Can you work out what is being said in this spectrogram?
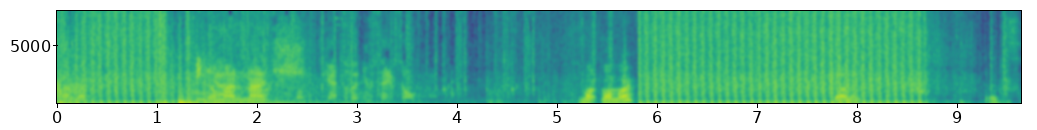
Down one. Get to the new safe zone. One, one more. Down it. That's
